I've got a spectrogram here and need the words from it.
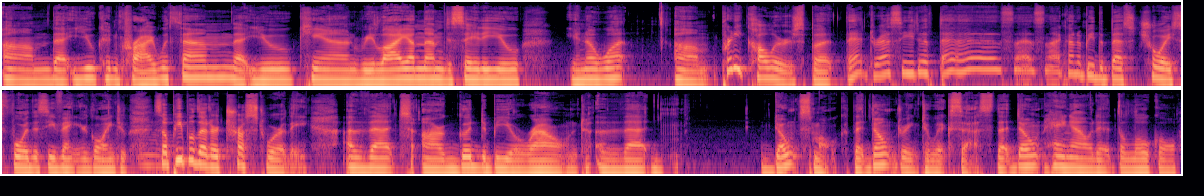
um, that you can cry with them, that you can rely on them to say to you, you know what? Um, pretty colors, but that dress, Edith, that's, that's not going to be the best choice for this event you're going to. So, people that are trustworthy, uh, that are good to be around, uh, that don't smoke, that don't drink to excess, that don't hang out at the local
